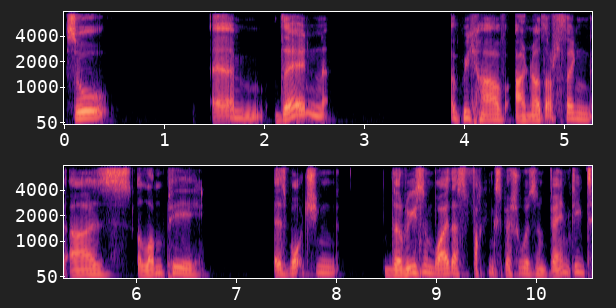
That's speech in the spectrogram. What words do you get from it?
So, um, then we have another thing as Lumpy is watching the reason why this fucking special was invented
